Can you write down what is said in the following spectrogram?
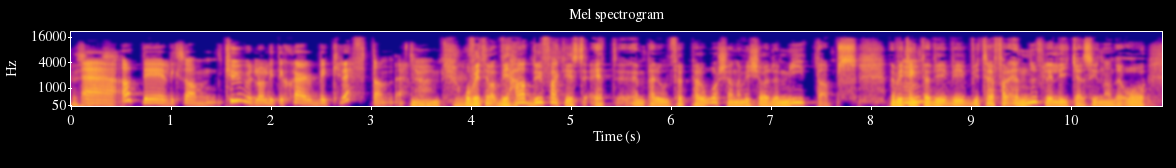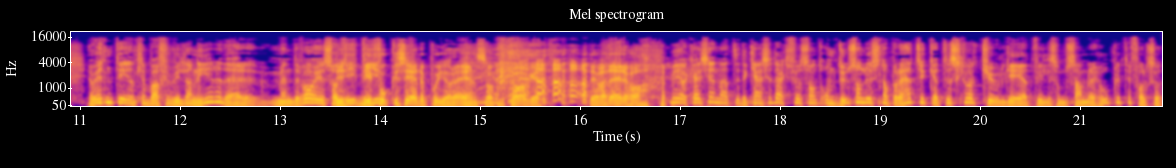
Eh, att det är liksom kul och lite självbekräftande. Mm. Och vet ni, vad, vi hade ju faktiskt ett, en period för ett par år sedan när vi körde meetups. Där vi tänkte att vi, vi, vi träffar ännu fler likasinnade. Och jag vet inte egentligen varför vi la ner det där. Men det var ju så att Vi, vi... vi fokuserade på att göra en sak i taget. Det var det det var. Men jag kan känna att det kanske är dags för sånt. Om du som lyssnar på det här tycker att det skulle vara ett kul grej att vi liksom samlar ihop lite folk så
